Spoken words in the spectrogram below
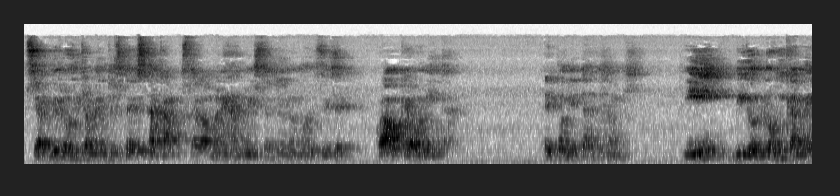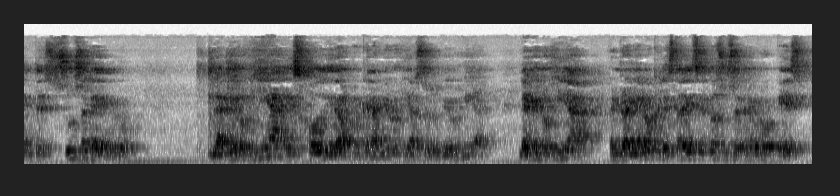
O sea, biológicamente usted está acá, usted va manejando y usted ve una mujer y dice, wow, qué bonita. Es bonita, digamos. Y biológicamente su cerebro, la biología es jodida, porque la biología solo es biología. La biología, en realidad lo que le está diciendo a su cerebro es,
